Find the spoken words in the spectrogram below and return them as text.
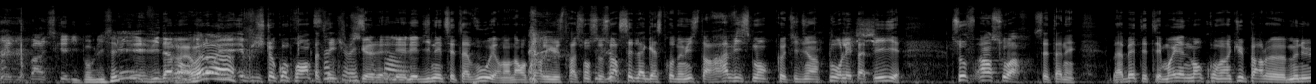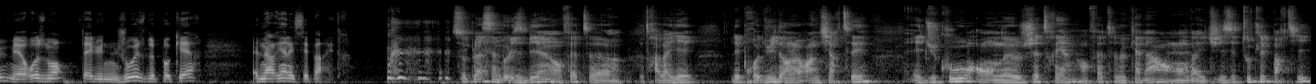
Ne pas risquer l'hypoglycémie. Évidemment. Ouais, voilà. Et, puis je te comprends, Patrick, parce que pas, les, ouais. les dîners de C'est à vous, et on en a encore l'illustration ce soir, c'est de la gastronomie, c'est un ravissement quotidien pour les papilles. Sauf un soir cette année. Babette était moyennement convaincue par le menu, mais heureusement, telle une joueuse de poker, elle n'a rien laissé paraître. Ce plat symbolise bien en fait euh, de travailler les produits dans leur entièreté. Et du coup, on ne jette rien. En fait, le canard, on va utiliser toutes les parties.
